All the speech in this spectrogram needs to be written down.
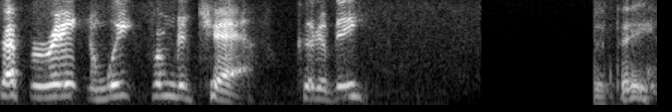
Separating the wheat from the chaff. Could it be? Could it be?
